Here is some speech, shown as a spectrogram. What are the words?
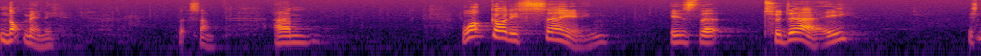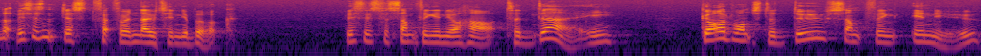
not many, but some. Um, what God is saying is that today, it's not, this isn't just for, for a note in your book. This is for something in your heart. Today, God wants to do something in you,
